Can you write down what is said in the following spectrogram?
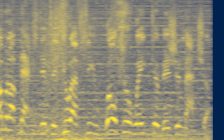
Coming up next, it's a UFC welterweight division matchup.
